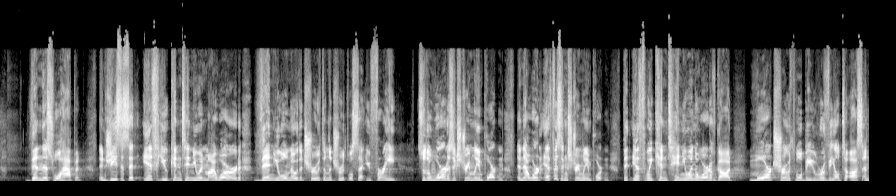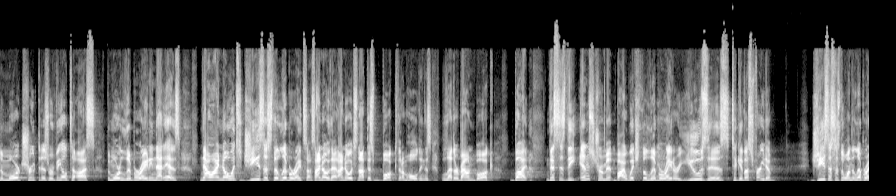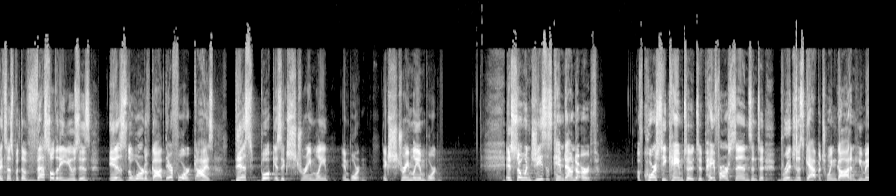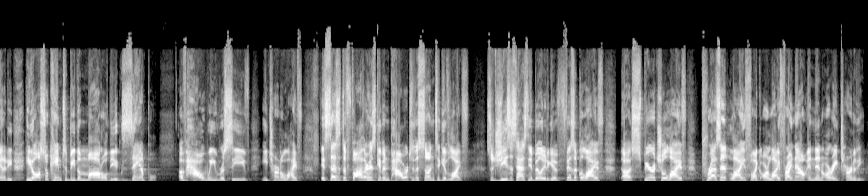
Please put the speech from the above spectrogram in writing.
then this will happen. And Jesus said, If you continue in my word, then you will know the truth, and the truth will set you free. So the word is extremely important. And that word if is extremely important. That if we continue in the word of God, more truth will be revealed to us. And the more truth that is revealed to us, the more liberating that is. Now, I know it's Jesus that liberates us. I know that. I know it's not this book that I'm holding, this leather bound book, but this is the instrument by which the liberator uses to give us freedom. Jesus is the one that liberates us, but the vessel that he uses is the Word of God. Therefore, guys, this book is extremely important. Extremely important. And so when Jesus came down to earth, of course, he came to, to pay for our sins and to bridge this gap between God and humanity. He also came to be the model, the example of how we receive eternal life. It says that the Father has given power to the Son to give life. So Jesus has the ability to give physical life, uh, spiritual life, present life, like our life right now, and then our eternity.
